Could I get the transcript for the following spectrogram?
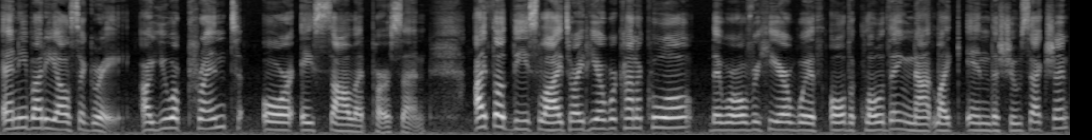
anybody else agree? Are you a print or a solid person? I thought these slides right here were kind of cool. They were over here with all the clothing, not like in the shoe section.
